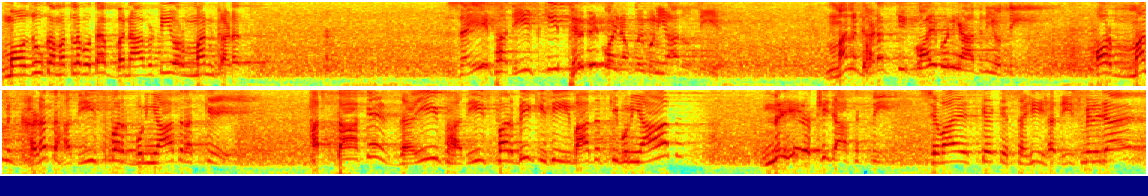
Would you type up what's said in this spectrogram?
موضوع کا مطلب ہوتا ہے بناوٹی اور من گھڑت۔ ضعیف حدیث کی پھر بھی کوئی نہ کوئی بنیاد ہوتی ہے۔ من گھڑت کی کوئی بنیاد نہیں ہوتی۔ اور من گھڑت حدیث پر بنیاد رکھ کے، حتیٰ کہ ضعیف حدیث پر بھی کسی عبادت کی بنیاد نہیں رکھی جا سکتی، سوائے اس کے کہ صحیح حدیث مل جائے۔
